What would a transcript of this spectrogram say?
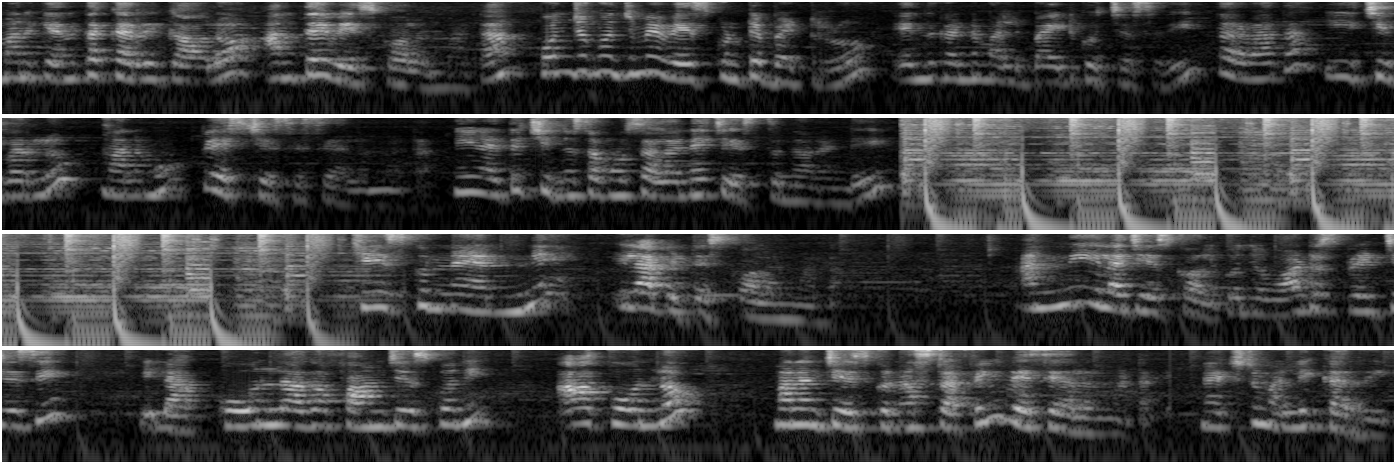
మనకి ఎంత కర్రీ కావాలో అంతే వేసుకోవాలన్నమాట. కొంచెం కొంచెమే వేసుకుంటే బెటరు ఎందుకంటే మళ్ళీ బయటకు వచ్చేస్తుంది. తర్వాత ఈ చివర్లు మనము పేస్ట్ చేసేసేయాలన్నమాట. నేనైతే చిన్న సమోసాలనే చేస్తున్నానండి. చేసుకున్నవన్నీ ఇలా పెట్టేసుకోవాలన్నమాట. అన్నీ ఇలా చేసుకోవాలి. కొంచెం వాటర్ స్ప్రెడ్ చేసి ఇలా కోన్ లాగా ఫామ్ చేసుకొని ఆ కోన్లో మనం చేసుకున్న స్టఫింగ్ వేసేయాలన్నమాట. నెక్స్ట్ మళ్ళీ కర్రీ.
